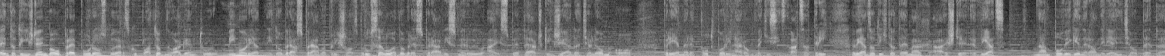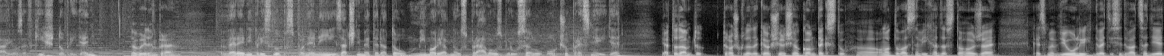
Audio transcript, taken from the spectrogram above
Tento týždeň bol pre pôdohospodárskú platobnú agentúru mimoriadný. Dobrá správa prišla z Bruselu a dobré správy smerujú aj z PPAčky k žiadateľom o priemere podpory na rok 2023. Viac o týchto témach a ešte viac nám povie generálny riaditeľ PPA Jozef Kiš. Dobrý deň. Dobrý deň, prajem. Verejný prísľub splnený, začneme teda tou mimoriadnou správou z Bruselu, o čo presne ide? Ja to dám to trošku do takého širšieho kontextu. Uh, ono to vlastne vychádza z toho, že keď sme v júli 2021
